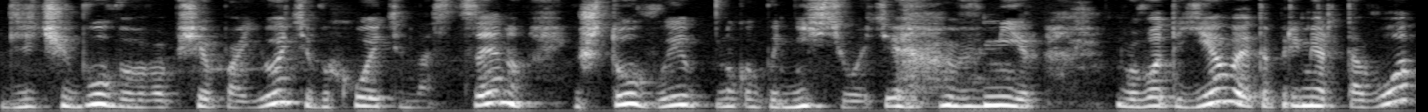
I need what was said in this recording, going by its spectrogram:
для чего вы вообще поете, выходите на сцену и что вы, ну, как бы несете в мир. Вот Ева это пример того,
